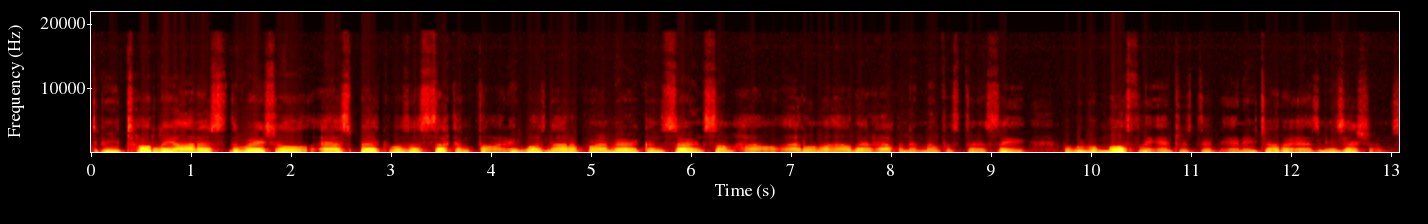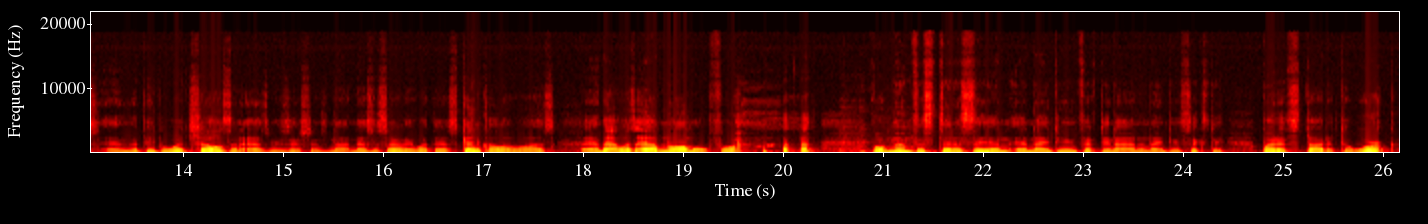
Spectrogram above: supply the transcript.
To be totally honest, the racial aspect was a second thought. It was not a primary concern somehow. I don't know how that happened in Memphis, Tennessee but we were mostly interested in each other as musicians. And the people were chosen as musicians, not necessarily what their skin color was. And that was abnormal for, for Memphis, Tennessee in, in 1959 and 1960. But it started to work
